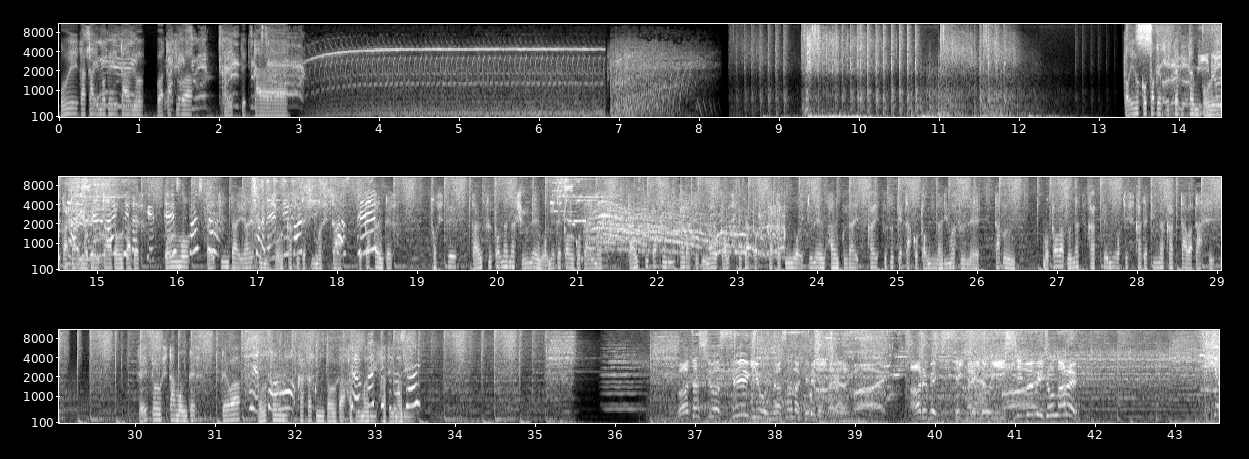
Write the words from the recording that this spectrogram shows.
大映型イノベーターよ。私は、帰ってきたー。ということで久々に防衛型イノベーター動画です。どうも、最近ダイヤ S に昇格できました、エトさんです。そして、ダンスと7周年おめでとうございます。ダンスと3からシグマを通してだと司くんを1年半くらい使い続けたことになりますね。多分、元はズナ使ってに落ちしかできなかった私。成長したもんです。では、早々に司くん動画始まり始まり。私は正義をなさなければならない。あるべき世界の石踏みとなる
